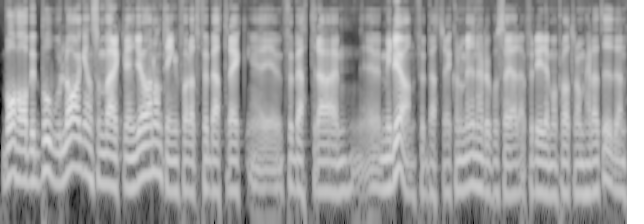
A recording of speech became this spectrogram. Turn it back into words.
vad har vi bolagen som verkligen gör någonting för att förbättra, eh, förbättra eh, miljön, förbättra ekonomin höll jag på att säga där, för det är det man pratar om hela tiden.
